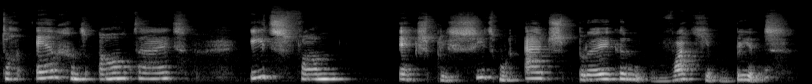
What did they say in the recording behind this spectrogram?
toch ergens altijd iets van expliciet moet uitspreken wat je bindt.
